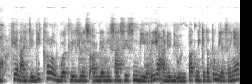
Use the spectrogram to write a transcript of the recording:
Oke, nah jadi kalau buat list-list organisasi sendiri yang ada di Unpad nih kita tuh biasanya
